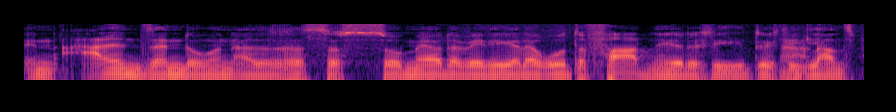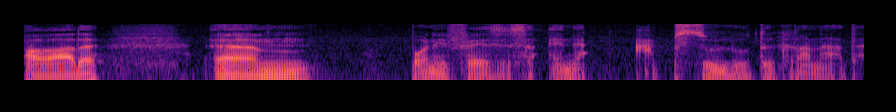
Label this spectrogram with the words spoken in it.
in allen Sendungen, also das ist so mehr oder weniger der rote Faden hier durch die, durch die Glanzparade. Ähm, Boniface ist eine absolute Granate.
